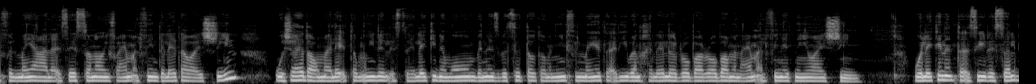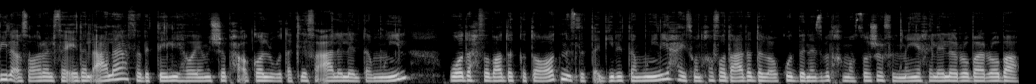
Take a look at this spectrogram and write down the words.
40% على أساس سنوي في عام 2023 وشهد عملاء التمويل الاستهلاكي نموا بنسبة 86% تقريبا خلال الربع الرابع من عام 2022 ولكن التأثير السلبي لأسعار الفائدة الأعلى فبالتالي هوامش ربح أقل وتكلفة أعلى للتمويل. واضح في بعض القطاعات مثل التأجير التمويلي حيث انخفض عدد العقود بنسبة 15% خلال الربع الرابع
